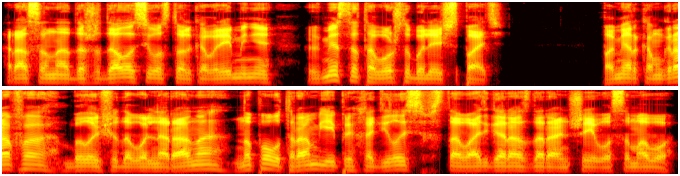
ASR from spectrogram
раз она дожидалась его столько времени, вместо того, чтобы лечь спать. По меркам графа было еще довольно рано, но по утрам ей приходилось вставать гораздо раньше его самого.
